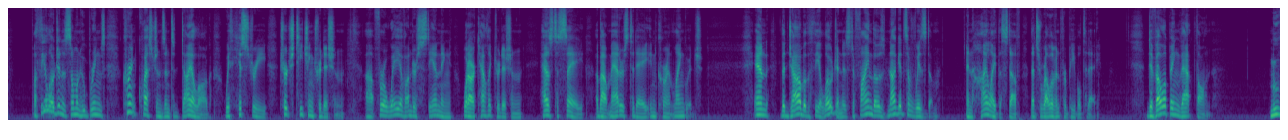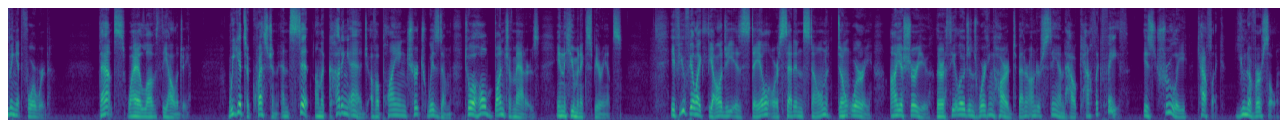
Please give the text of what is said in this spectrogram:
A theologian is someone who brings current questions into dialogue with history, church teaching tradition, uh, for a way of understanding what our Catholic tradition has to say about matters today in current language. And the job of the theologian is to find those nuggets of wisdom and highlight the stuff that's relevant for people today. Developing that thought, moving it forward. That's why I love theology. We get to question and sit on the cutting edge of applying church wisdom to a whole bunch of matters in the human experience. If you feel like theology is stale or set in stone, don't worry. I assure you, there are theologians working hard to better understand how Catholic faith is truly Catholic, universal.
